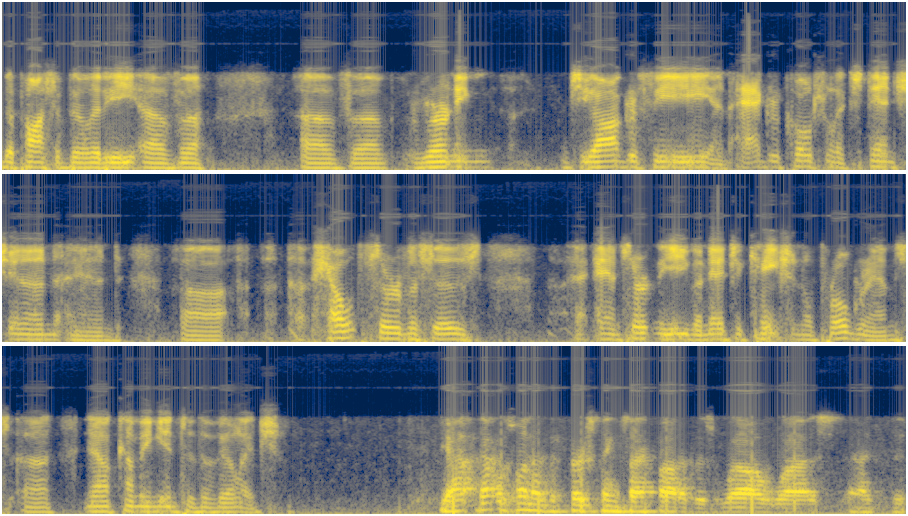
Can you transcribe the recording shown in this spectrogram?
the possibility of of learning geography and agricultural extension and health services and certainly even educational programs uh, now coming into the village. Yeah, that was one of the first things I thought of as well was uh, the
